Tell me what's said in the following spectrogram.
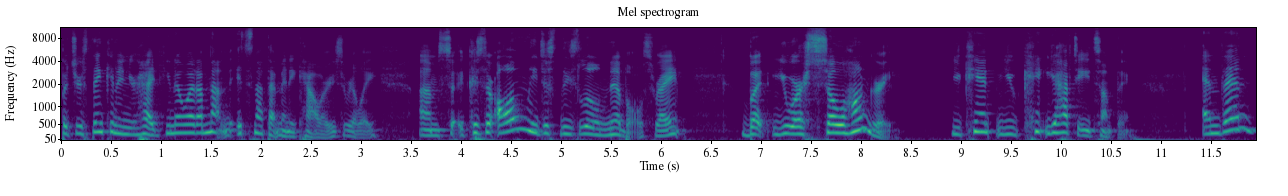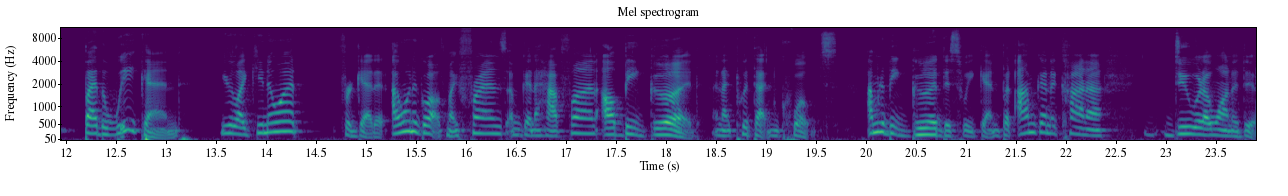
but you're thinking in your head, you know what? I'm not, it's not that many calories really. Um, so, cause they're all only just these little nibbles, right? But you are so hungry. You can't, you can't, you have to eat something. And then by the weekend, you're like, you know what? Forget it. I want to go out with my friends. I'm going to have fun. I'll be good. And I put that in quotes. I'm going to be good this weekend, but I'm going to kind of do what I want to do.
